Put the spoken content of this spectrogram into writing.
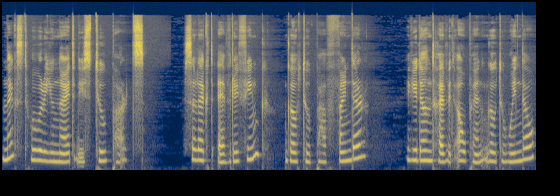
Next we will unite these two parts. Select everything, go to Pathfinder. If you don't have it open, go to Window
